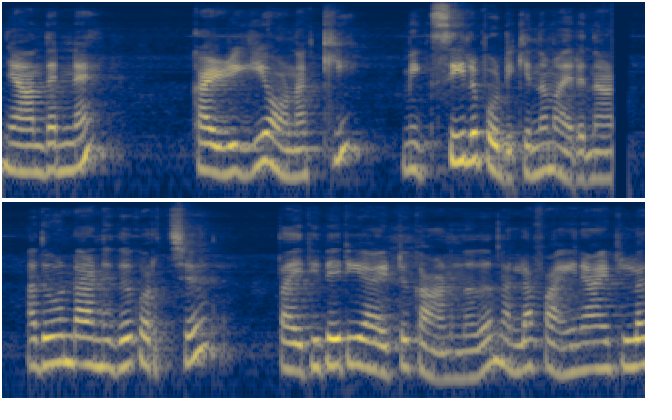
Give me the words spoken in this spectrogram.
ഞാൻ തന്നെ കഴുകി ഉണക്കി മിക്സിയിൽ പൊടിക്കുന്ന മരുന്നാണ്. അതുകൊണ്ടാണിത് കുറച്ച് തരി തരിയായിട്ട് കാണുന്നത്. നല്ല ഫൈനായിട്ടുള്ള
